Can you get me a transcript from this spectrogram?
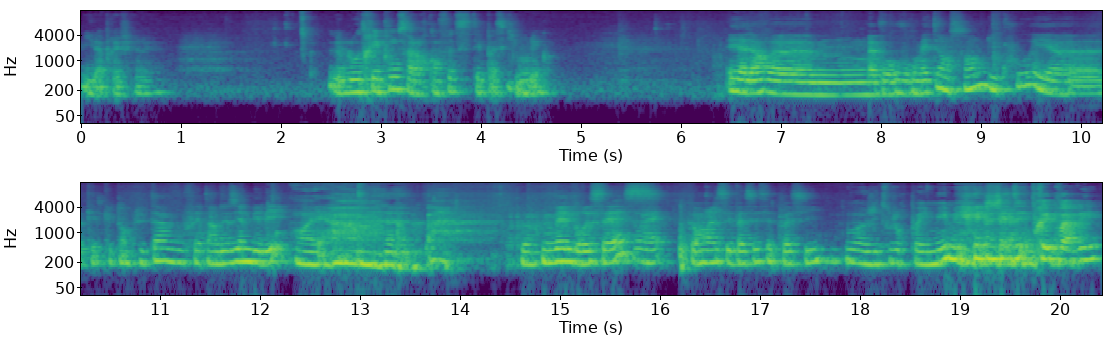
il a préféré l'autre réponse alors qu'en fait c'était pas ce qu'il voulait. Quoi. Et alors, bah, vous vous remettez ensemble du coup, et quelques temps plus tard, vous faites un deuxième bébé. Ouais. Donc, nouvelle grossesse. Comment elle s'est passée cette fois-ci? Moi, j'ai toujours pas aimé, mais j'étais préparée.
